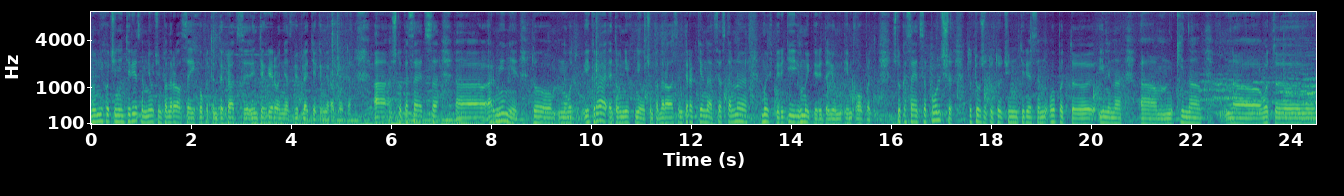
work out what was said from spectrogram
Но у них очень интересно, мне очень понравился их опыт интеграции, интегрирования с библиотеками работы. А что касается э, Армении, то вот игра, это у них мне очень понравилось интерактивно, а все остальное мы впереди, и мы передаем им опыт. Что касается Польши, то тоже тут очень интересен опыт э, именно эм, кино, э, вот э,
